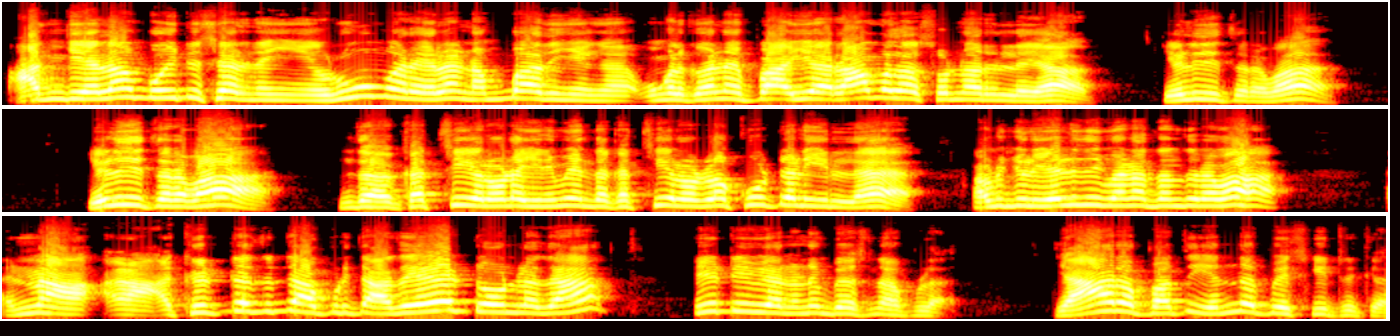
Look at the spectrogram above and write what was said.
அங்கெல்லாம் போயிட்டு சார் நீங்கள் ரூம் நம்பாதீங்க உங்களுக்கு வேணா இப்போ ஐயா ராமதாஸ் சொன்னார் இல்லையா? எழுதி தரவா? எழுதி தரவா? இந்த கட்சிகளோட இனிமேல் இந்த கட்சிகளோடலாம் கூட்டணி இல்லை. அப்படின்னு சொல்லி எழுதி வேணா தந்துடவா? என்ன கிட்டத்தட்ட அப்படித்தான். அதே டோனில் தான் டிடிவி அண்ணனும் பேசினாப்புல. யாரை பார்த்து என்ன பேசிக்கிட்டு இருக்க?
